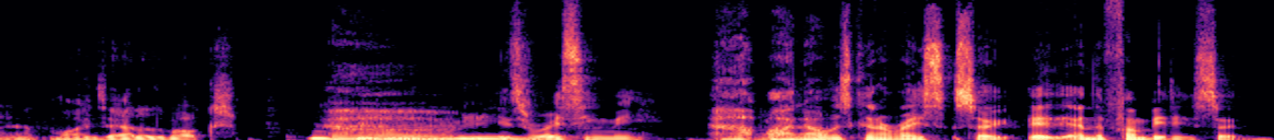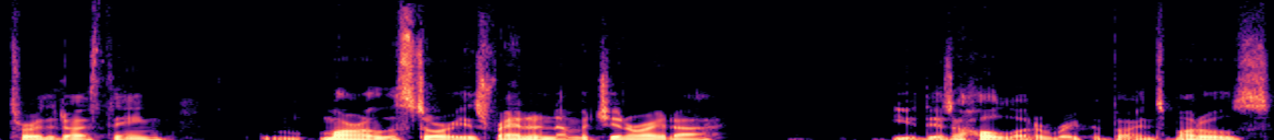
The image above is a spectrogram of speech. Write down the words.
yeah, mine's out of the box. He's racing me. Oh, and I was going to race. So, it, and the fun bit is so throw the dice thing. Moral of the story is random number generator. You, there's a whole lot of Reaper Bones models.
